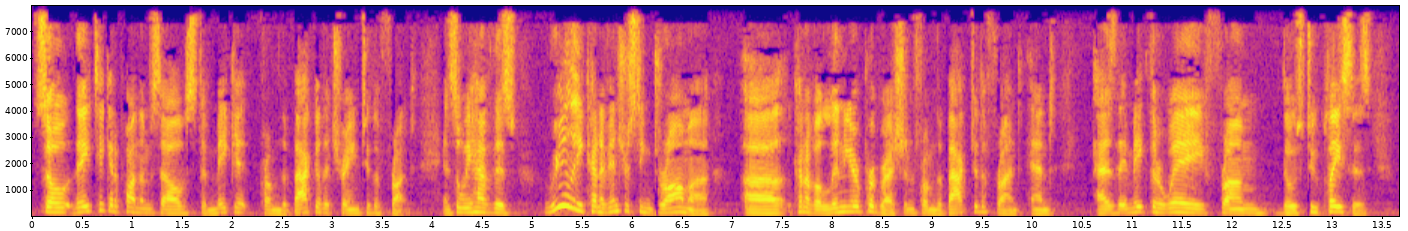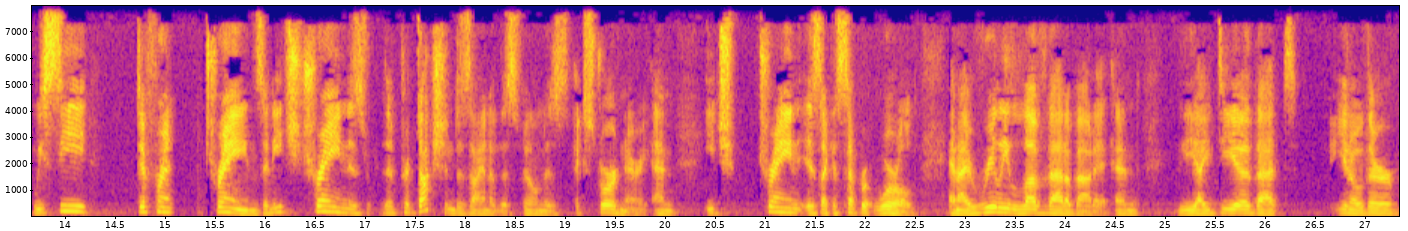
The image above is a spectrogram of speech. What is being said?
So they take it upon themselves to make it from the back of the train to the front, and so we have this really kind of interesting drama, uh, kind of a linear progression from the back to the front, and as they make their way from those two places, we see different trains, and each train is the production design of this film is extraordinary, and each train is like a separate world, and I really love that about it, and the idea that you know they're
